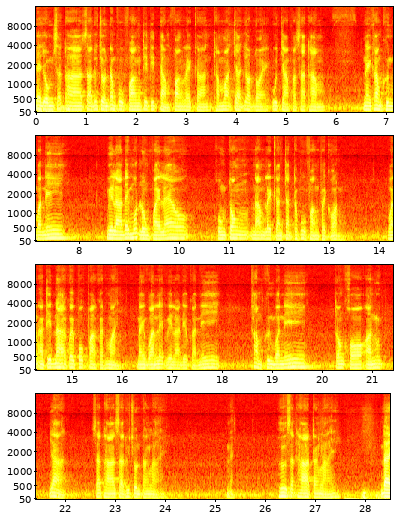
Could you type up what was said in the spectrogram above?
ญาโยมศรัทธาสาธุชนท่านผู้ฟังที่ติดตามฟังรายการ ธรรมะจากยอดดอยอุจจาภาษาธรรม ในค่ำคืนวันนี้ เวลาได้หมดลงไปแล้ว คงต้องนำรายการจัดท่านผู้ฟังไปก่อน วันอาทิตย์หน้าก็พบปะกันใหม่ ในวันและเวลาเดียวกันนี้ค่ำคืนวันนี้ต้องขออนุญาตศรัทธาสาธุชนทั้งหลายนะคือศรัทธาทั้งหลาย ได้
